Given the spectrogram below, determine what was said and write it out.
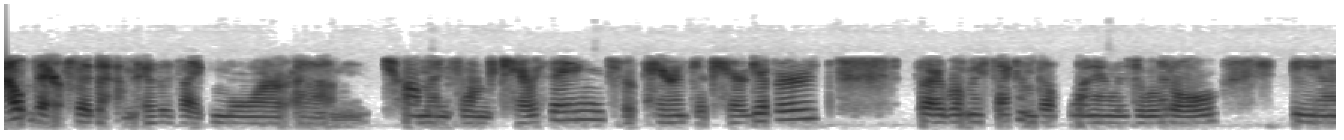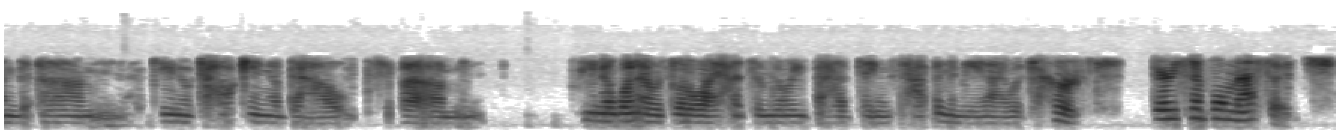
out there for them. It was like more um, trauma informed care things for parents or caregivers. So I wrote my second book when I was little, and um, you know, talking about um, you know, when I was little, I had some really bad things happen to me and I was hurt. Very simple message.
